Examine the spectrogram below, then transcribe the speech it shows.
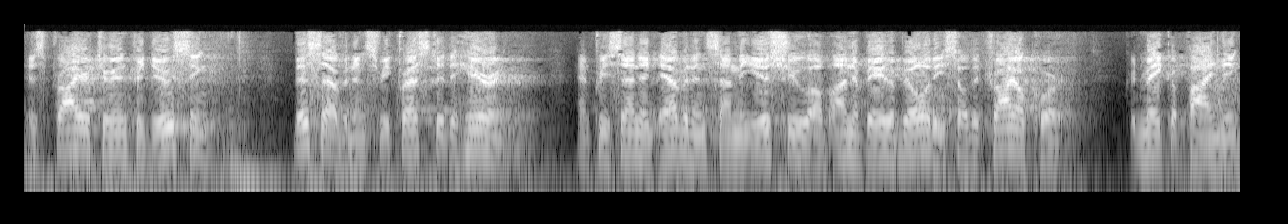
is prior to introducing this evidence, requested a hearing and presented evidence on the issue of unavailability so the trial court could make a finding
